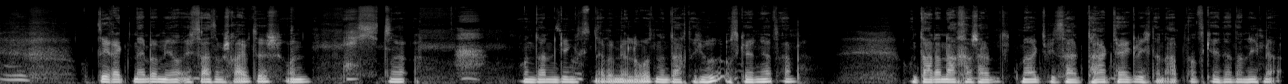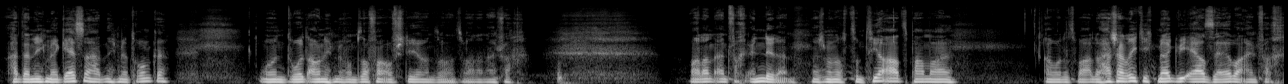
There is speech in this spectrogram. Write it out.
Mhm. Direkt neben mir. Ich saß am Schreibtisch und. Echt? Ja. Und dann ging es neben mir los und dann dachte ich, was geht denn jetzt ab? Und da danach hast du halt gemerkt, wie es halt tagtäglich dann abwärts geht. Er dann nicht mehr, hat er nicht mehr gegessen, hat nicht mehr getrunken und wollte auch nicht mehr vom Sofa aufstehen und so. Es war dann einfach, war dann einfach Ende dann. Dann ist man noch zum Tierarzt ein paar Mal. Aber das war, da hast du halt richtig gemerkt, wie er selber einfach,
